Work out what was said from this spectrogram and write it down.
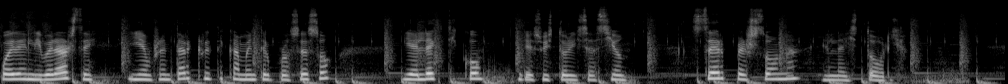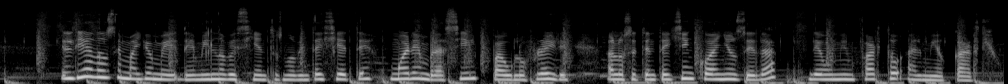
pueden liberarse y enfrentar críticamente el proceso dialéctico de su historización ser persona en la historia. El día 2 de mayo de 1997 muere en Brasil Paulo Freire a los 75 años de edad de un infarto al miocardio.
